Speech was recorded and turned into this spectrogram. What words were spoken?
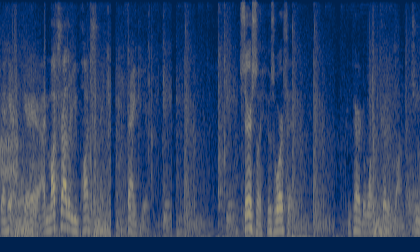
Yeah, here, here, here. I'd much rather you punch me. Thank you. Seriously, it was worth it. Compared to what he could have done. Jeez.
